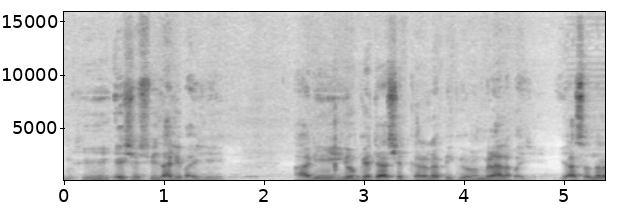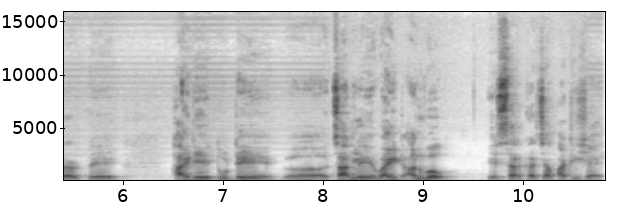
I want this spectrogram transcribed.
ही यशस्वी झाली पाहिजे आणि योग्य त्या शेतकऱ्याला पीक विमा मिळाला पाहिजे. या संदर्भातले फायदे तोटे चांगले वाईट अनुभव हे सरकारच्या पाठीशी आहे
